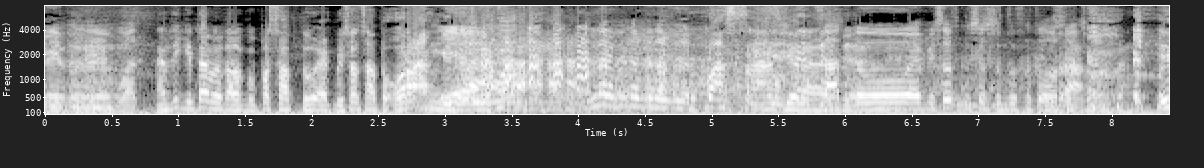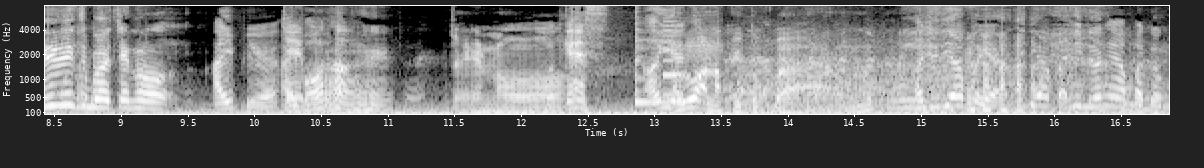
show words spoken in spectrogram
gitu episode ya buat- Nanti kita bakal kupas satu episode satu orang gitu Iya. benar benar benar benar. Pas rahasia rahasia Satu episode khusus untuk satu orang. Ini nih coba channel aib ya, aib Channel. orang. Channel Podcast. Oh iya. Lu anak Youtube banget nih Oh jadi apa ya? Jadi apa? Ini bilangnya apa dong?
